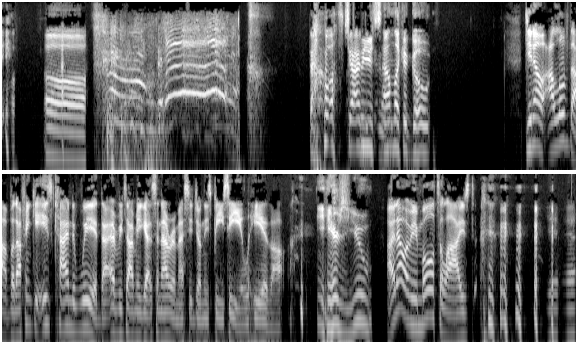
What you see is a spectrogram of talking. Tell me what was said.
Uh, that was kind of you sound like a goat. Do you know, I love that, but I think it is kind of weird that every time he gets an error message on his PC, he'll hear that. He hears you. I know, I'm immortalized. Yeah.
